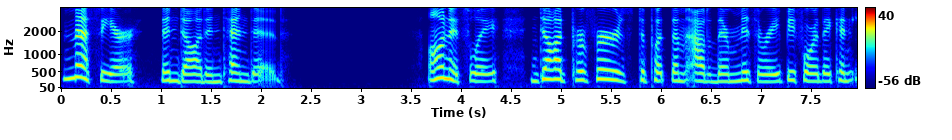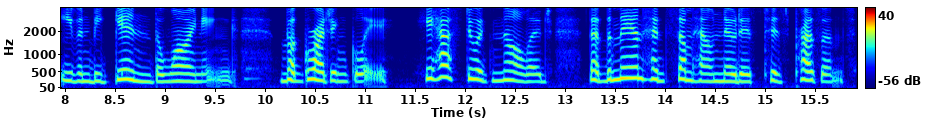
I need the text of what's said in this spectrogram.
messier than Daud intended. Honestly, Daud prefers to put them out of their misery before they can even begin the whining, but grudgingly, he has to acknowledge that the man had somehow noticed his presence,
